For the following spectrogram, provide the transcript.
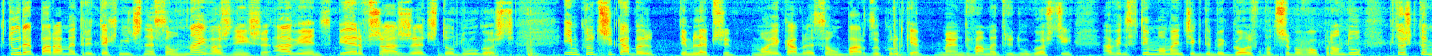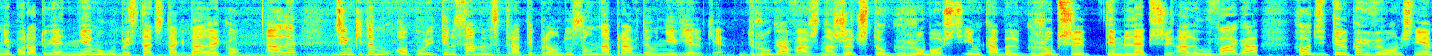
Które parametry techniczne są najważniejsze? A więc pierwsza rzecz to długość. Im krótszy kabel, tym lepszy. Moje kable są bardzo krótkie, mają 2 metry długości, a więc w tym momencie, gdyby golf potrzebował prądu, ktoś, kto mnie poratuje, nie mógłby stać tak daleko. Ale dzięki temu opór i tym samym straty prądu są naprawdę niewielkie. Druga ważna rzecz to grubość. Im kabel grubszy, tym lepszy. Ale uwaga, chodzi tylko i wyłącznie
